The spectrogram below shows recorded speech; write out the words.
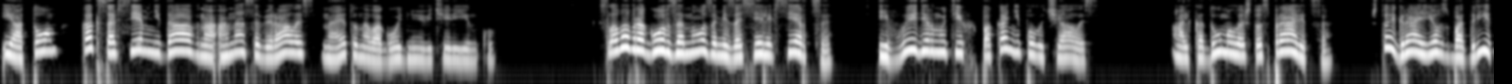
и о том, как совсем недавно она собиралась на эту новогоднюю вечеринку. Слова врагов занозами засели в сердце, и выдернуть их пока не получалось. Алька думала, что справится, что игра ее взбодрит,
